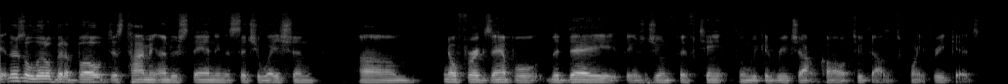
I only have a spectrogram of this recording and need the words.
it, there's a little bit of both, just timing, understanding the situation. Um, you know, for example, the day I think it was June 15th when we could reach out and call 2023 kids.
